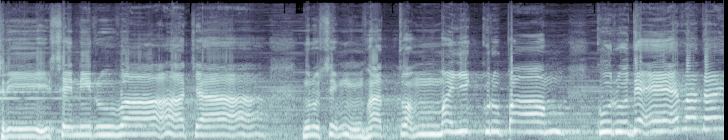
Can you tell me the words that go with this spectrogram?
श्रीशनिरुवाच नृसिंहत्वं मयि कृपां कुरु देवदयानिधे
